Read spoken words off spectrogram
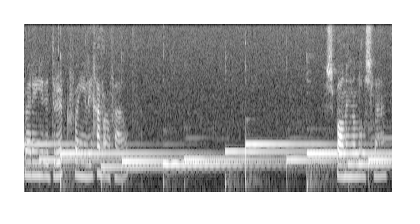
waarin je de druk van je lichaam afhaalt. Spanningen loslaat.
